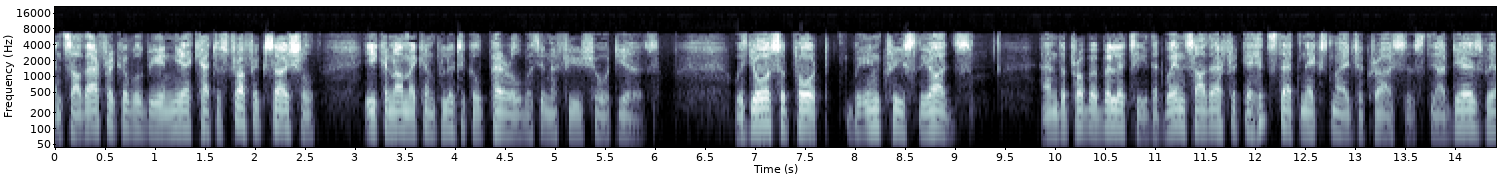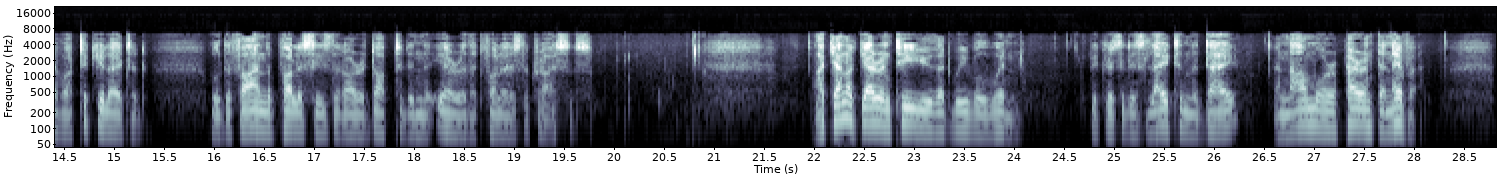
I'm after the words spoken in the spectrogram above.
And South Africa will be in near catastrophic social, economic and political peril within a few short years. With your support, we increase the odds and the probability that when South Africa hits that next major crisis, the ideas we have articulated will define the policies that are adopted in the era that follows the crisis. I cannot guarantee you that we will win because it is late in the day and now more apparent than ever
